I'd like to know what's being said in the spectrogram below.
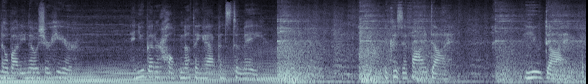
Nobody knows you're here. And you better hope nothing happens to me. Because if I die, you die.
